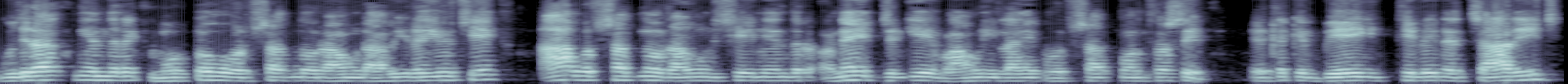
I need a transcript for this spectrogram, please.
ગુજરાતની અંદર એક મોટો વરસાદનો રાઉન્ડ આવી રહ્યો છે. આ વરસાદનો રાઉન્ડ છે એની અંદર અનેક જગ્યાએ વાવણી લાયક વરસાદ પણ થશે. એટલે કે બેથી લઈને ચાર ઇંચ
